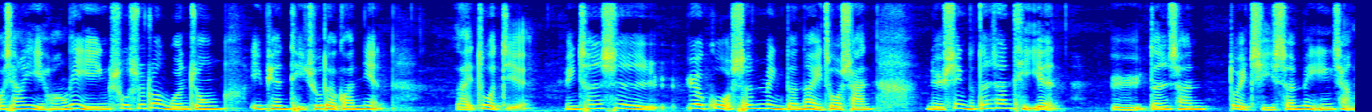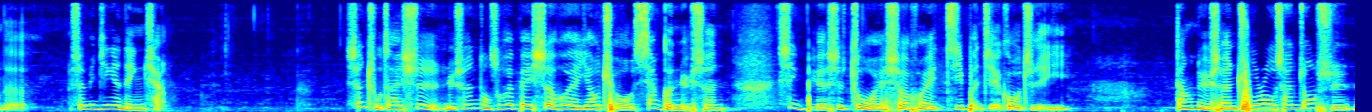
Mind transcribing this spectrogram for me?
我想以黄丽莹硕士论文中一篇提出的观念来作结，名称是《越过生命的那一座山：女性的登山体验与登山对其生命影响的生命经验的影响》。身处在世，女生总是会被社会要求像个女生，性别是作为社会基本结构之一。当女生初入山中时，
